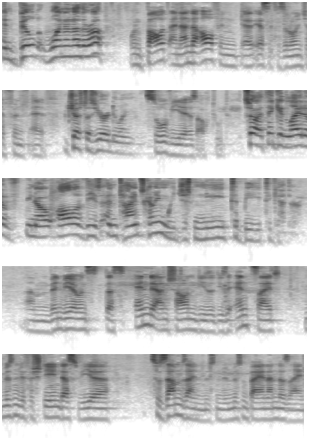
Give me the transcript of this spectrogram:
and build one another up, und baut einander auf in äh, 1. Thessalonicher 5, 11, just as you are doing. so wie ihr es auch tut. So I think in light of, you know, all of these end times coming, we just need to be together. Ähm, wenn wir uns das Ende anschauen, diese, diese Endzeit, müssen wir verstehen, dass wir zusammen sein müssen. Wir müssen beieinander sein.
